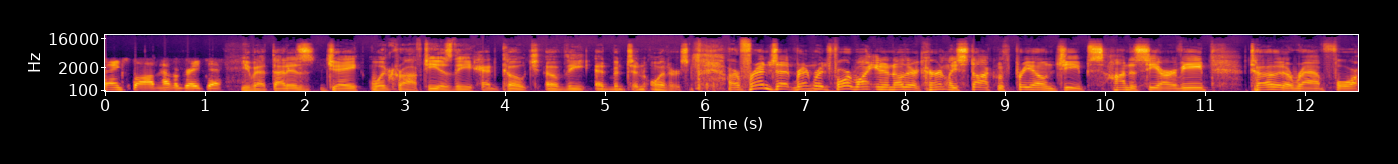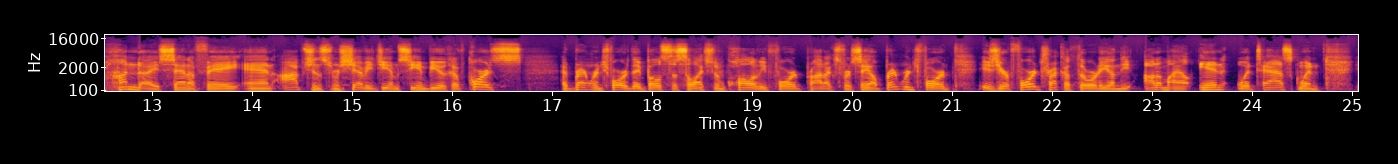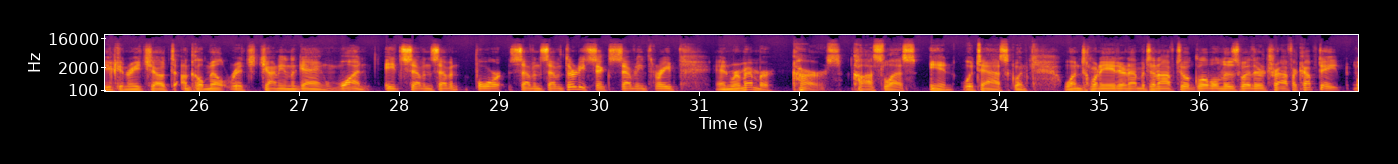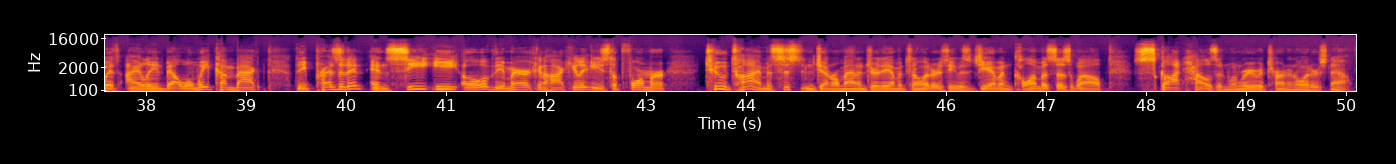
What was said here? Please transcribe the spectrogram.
Thanks, Bob. Have a great day. You bet. That is Jay Woodcroft. He is the head coach of the Edmonton Oilers. Our friends at Brentridge Ford want you to know they're currently stocked with pre owned Jeeps, Honda CRV, Toyota RAV4, Hyundai Santa Fe, and options from Chevy, GMC, and Buick. Of course, at Brentridge Ford, they boast a selection of quality Ford products for sale. Brentridge Ford is your Ford truck authority on the Auto Mile in Wetaskiwin. You can reach out to Uncle Milt, Rich, Johnny, and the gang. 1 877 477 3673. And remember, cars cost less in Wetaskiwin. 128 in Edmonton off to a global news weather traffic update with Eileen Bell. When we come back, the president and CEO of the American Hockey League, he's the former two time assistant general manager of the Edmonton Oilers. He was GM in Columbus as well. Scott Howson when we return in Oilers Now.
